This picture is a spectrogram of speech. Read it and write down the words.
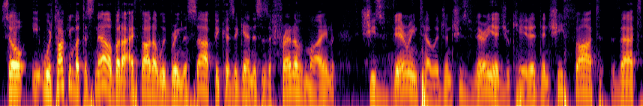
So we're talking about this now, but I thought I would bring this up because again, this is a friend of mine. She's very intelligent. She's very educated and she thought that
